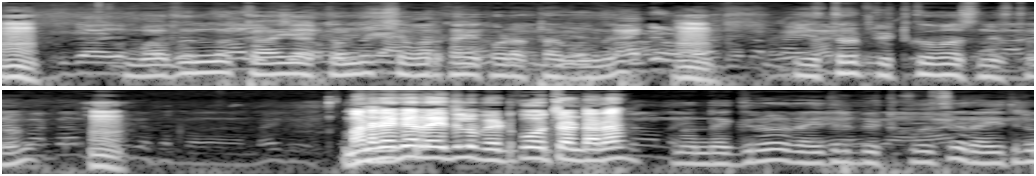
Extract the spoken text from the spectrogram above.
ఉమ్, మొదల్లో కాయ అట్టుంది చివరికాయ కూడా అట్టాగుంది ఉమ్, ఇతరం పెట్టుకోవాల్సిన ఉమ్. మన దగ్గర రైతులు పెట్టుకోవచ్చు అంటారా? మన దగ్గర రైతులు పెట్టుకోవచ్చు రైతులు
